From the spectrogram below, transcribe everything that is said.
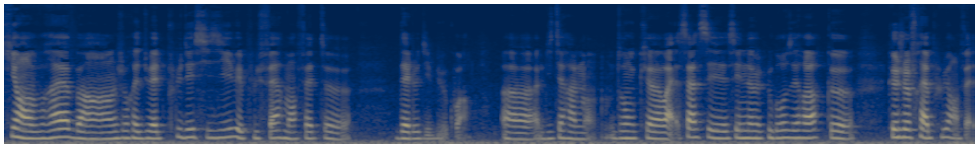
qui, en vrai, ben, j'aurais dû être plus décisive et plus ferme, en fait, dès le début, quoi. Euh, littéralement. Donc, euh, ouais, ça, c'est une de mes plus grosses erreurs que, que je ferai plus, en fait.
